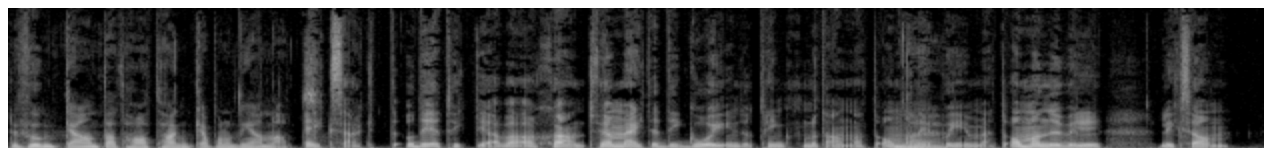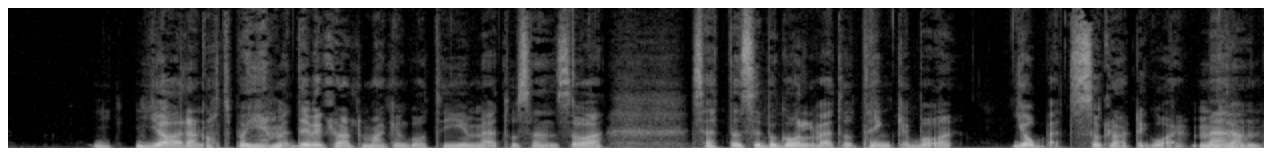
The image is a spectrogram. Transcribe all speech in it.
Det funkar inte att ha tankar på någonting annat. exakt. Och det tyckte jag var skönt för jag märkte att det går ju inte att tänka på något annat om man Nej. är på gymmet. Om man nu vill liksom göra något på gymmet. Det är väl klart att man kan gå till gymmet och sen så sätta sig på golvet och tänka på jobbet såklart det går. Men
